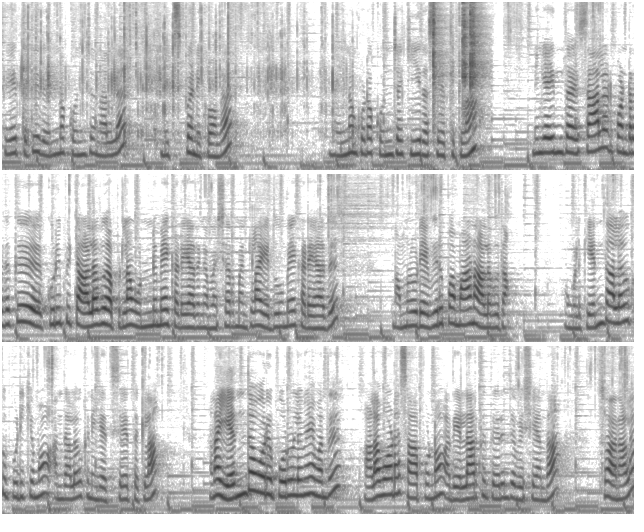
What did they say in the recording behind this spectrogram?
சேர்த்துட்டு இது இன்னும் கொஞ்சம் நல்லா மிக்ஸ் பண்ணிக்கோங்க. இன்னும் கூட கொஞ்சம் கீரை சேர்த்துக்கலாம். நீங்கள் இந்த சாலட் பண்ணுறதுக்கு குறிப்பிட்ட அளவு அப்படிலாம் ஒன்றுமே கிடையாதுங்க. மெஷர்மெண்ட்லாம் எதுவுமே கிடையாது. நம்மளுடைய விருப்பமான அளவு தான் உங்களுக்கு எந்த அளவுக்கு பிடிக்குமோ அந்த அளவுக்கு நீங்கள் சேர்த்துக்கலாம். ஆனால் எந்த ஒரு பொருளுமே வந்து அளவோடு சாப்பிட்ணும். அது எல்லாருக்கும் தெரிஞ்ச விஷயந்தான் ஸோ அதனால்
